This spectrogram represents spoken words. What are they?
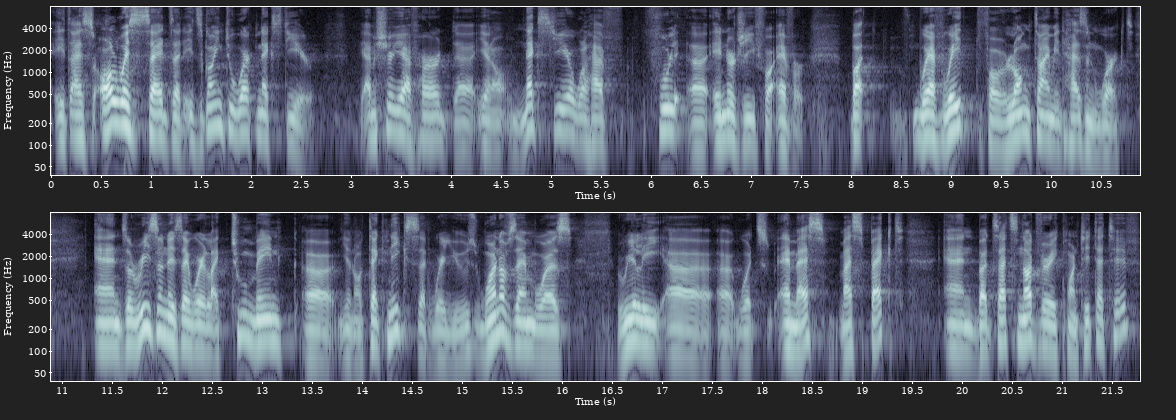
It has always said that it's going to work next year. I'm sure you have heard, uh, you know, next year we'll have full uh, energy forever. But we have waited for a long time, it hasn't worked. And the reason is there were like two main, uh, you know, techniques that were used. One of them was really uh, uh, what's MS, mass spect, and, but that's not very quantitative.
